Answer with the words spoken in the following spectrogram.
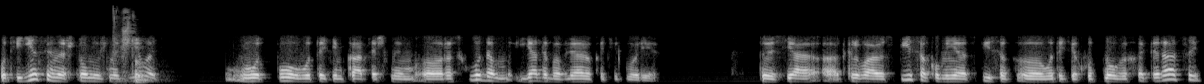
Вот единственное, что нужно что? делать, вот по вот этим карточным э, расходам я добавляю категории. То есть я открываю список, у меня список э, вот этих вот новых операций,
